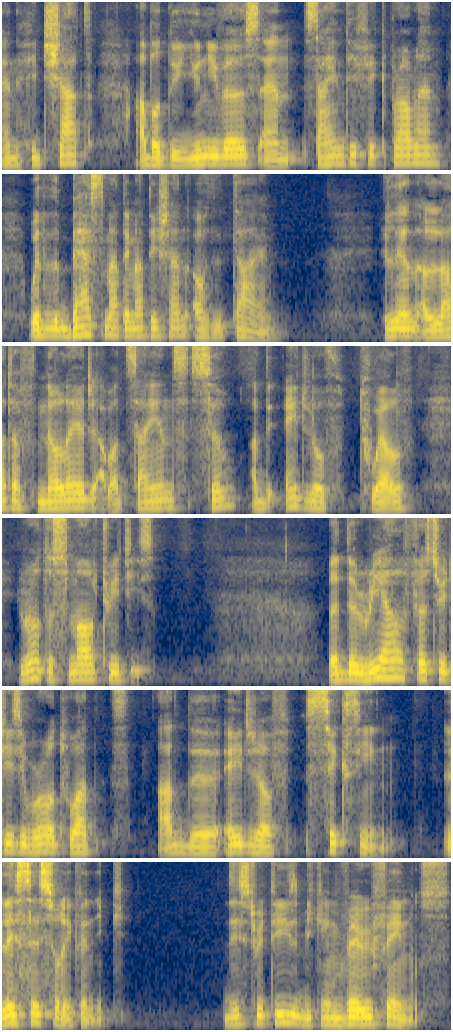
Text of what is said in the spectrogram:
and he chat about the universe and scientific problem with the best mathematician of the time. He learned a lot of knowledge about science, so at the age of 12, he wrote a small treatise. But the real first treatise he wrote was at the age of 16, L'essai sur les coniques. This treatise became very famous,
